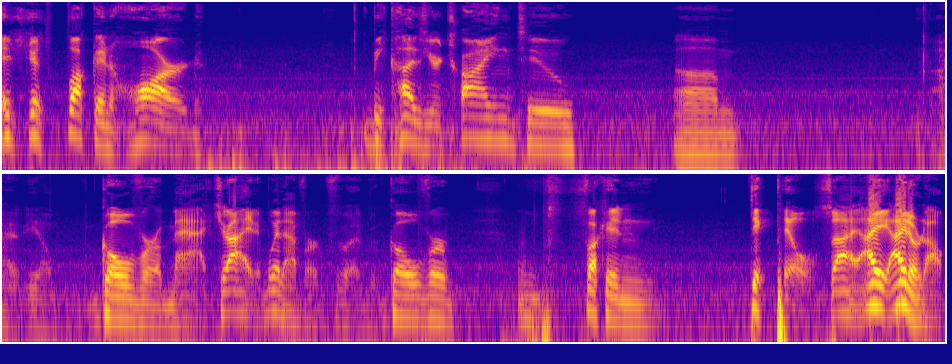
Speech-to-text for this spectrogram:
It's just fucking hard because you're trying to um I, you know go over a match. I whatever. Go over fucking dick pills. I I, I don't know.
